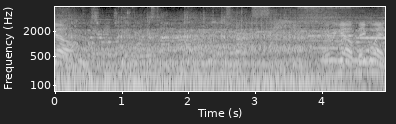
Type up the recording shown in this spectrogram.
Go. There we go. Big win.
